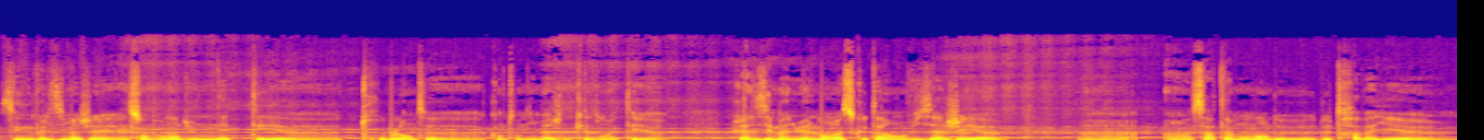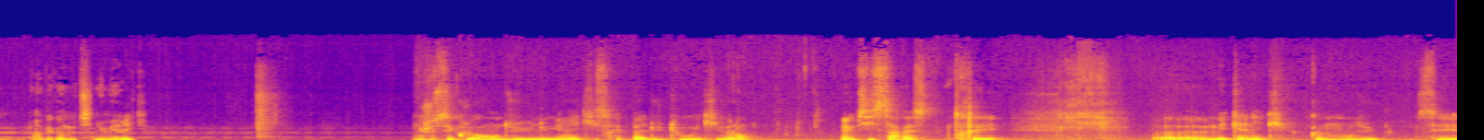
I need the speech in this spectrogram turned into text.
Ces nouvelles images, elles, sont vraiment d'une netteté troublante quand on imagine qu'elles ont été réalisées manuellement. Est-ce que tu as envisagé à un certain moment de, travailler avec un outil numérique. Je sais que le rendu numérique, il serait pas du tout équivalent, même si ça reste très mécanique comme rendu. C'est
